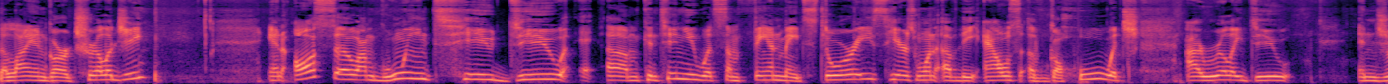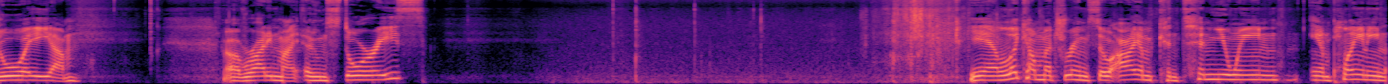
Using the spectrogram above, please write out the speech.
the Lion Guard trilogy. And also, I'm going to do um, continue with some fan made stories. Here's one of the Owls of Ga'Hoole, which I really do enjoy um, uh, writing my own stories. Yeah, look how much room. So I am continuing and planning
